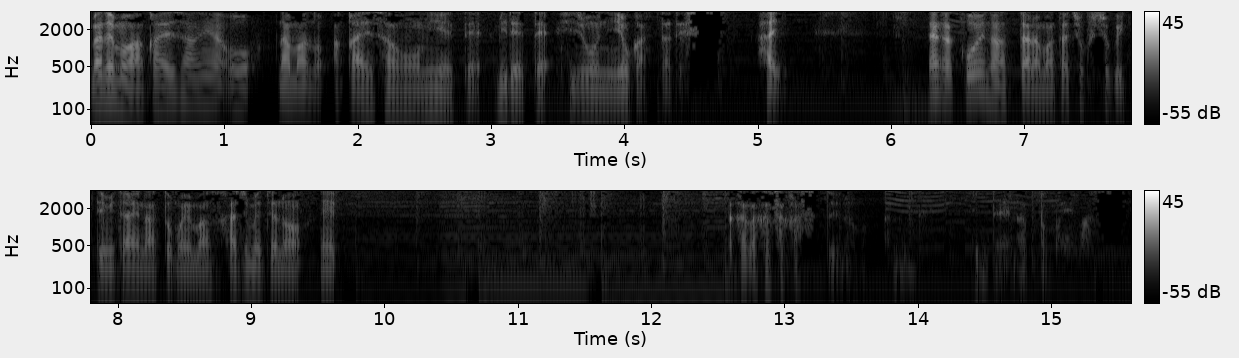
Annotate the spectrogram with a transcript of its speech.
まあでも赤江さんやを、生の赤江さんを見えて、見れて非常に良かったです。はい。なんかこういうのあったらまたちょくちょく行ってみたいなと思います。初めてのね、赤坂サカスというのもあるので、行ってみたいなと思います。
